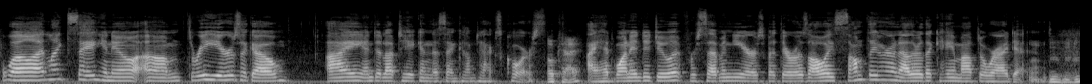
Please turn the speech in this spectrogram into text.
Well, I'd like to say, you know, um, three years ago, I ended up taking this income tax course. Okay. I had wanted to do it for seven years, but there was always something or another that came up to where I didn't. Mm-hmm.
